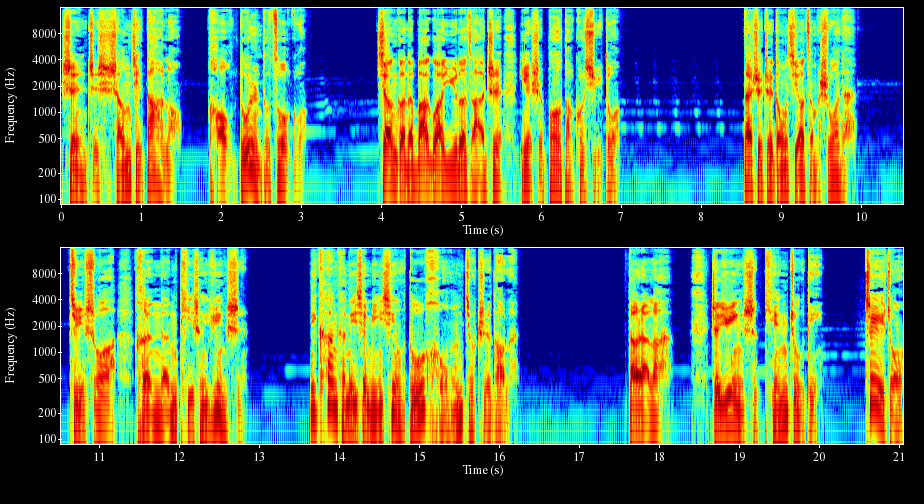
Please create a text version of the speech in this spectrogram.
甚至是商界大佬，好多人都做过。香港的八卦娱乐杂志也是报道过许多。但是这东西要怎么说呢？据说很能提升运势，你看看那些明星有多红就知道了。当然了，这运是天注定，这种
